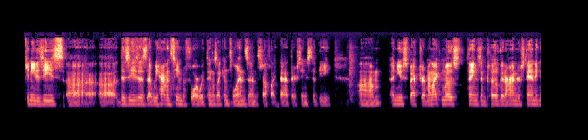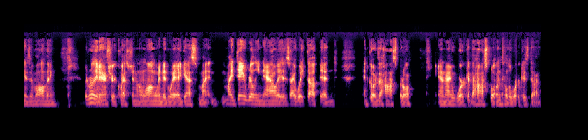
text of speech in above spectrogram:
kidney disease uh, uh, diseases that we haven't seen before with things like influenza and stuff like that. There seems to be um, a new spectrum, and like most things in COVID, our understanding is evolving. But really, to hmm. answer your question in a long-winded way, I guess my my day really now is I wake up and and go to the hospital, and I work at the hospital until the work is done,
